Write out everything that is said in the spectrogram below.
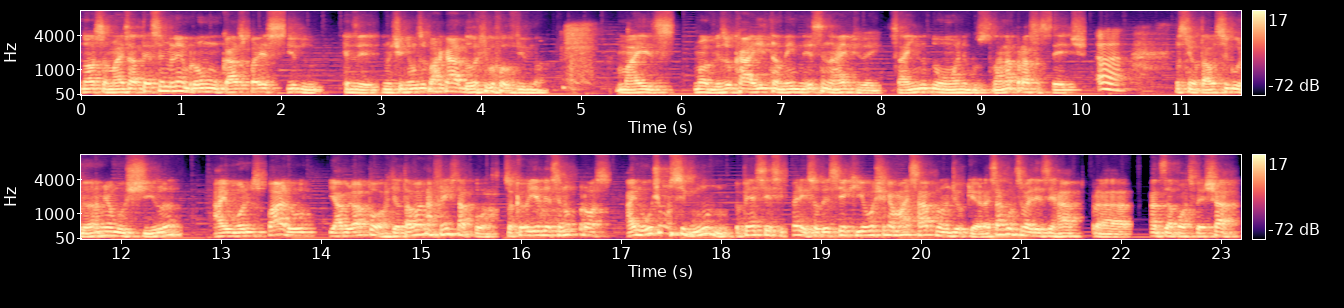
Nossa, mas até você me lembrou um caso parecido. Quer dizer, não tinha nenhum desembargador envolvido, não. Mas uma vez eu caí também nesse naipe, velho. Saindo do ônibus lá na Praça 7. Ah, Assim, eu tava segurando a minha mochila, aí o ônibus parou e abriu a porta. Eu tava na frente da porta, só que eu ia descer no próximo. Aí no último segundo, eu pensei assim: peraí, se eu descer aqui, eu vou chegar mais rápido onde eu quero. Aí sabe quando você vai descer rápido pra, antes da porta fechar?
